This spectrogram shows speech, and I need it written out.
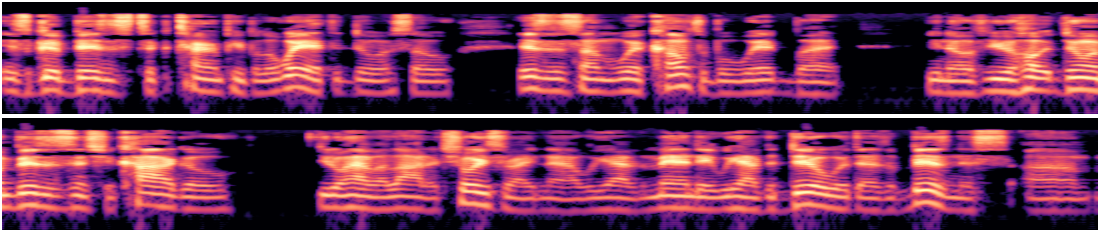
it's good business to turn people away at the door. So this is something we're comfortable with. But you know, if you're doing business in Chicago, you don't have a lot of choice right now. We have the mandate we have to deal with as a business. Um,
